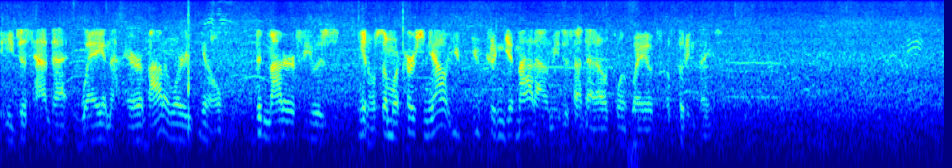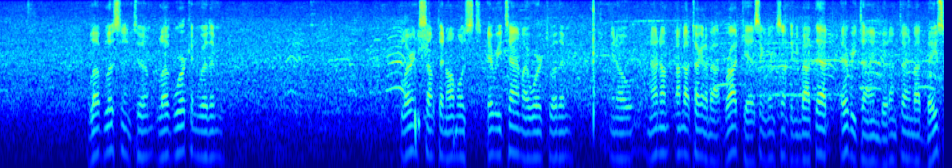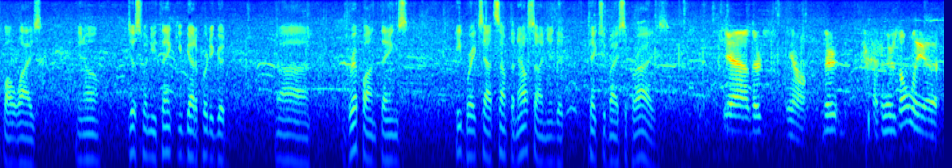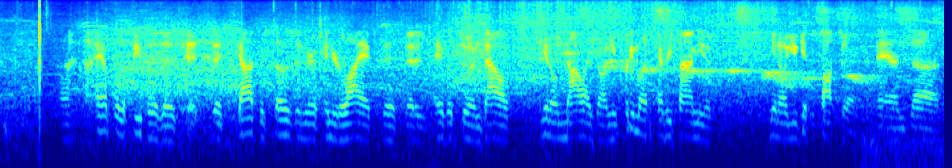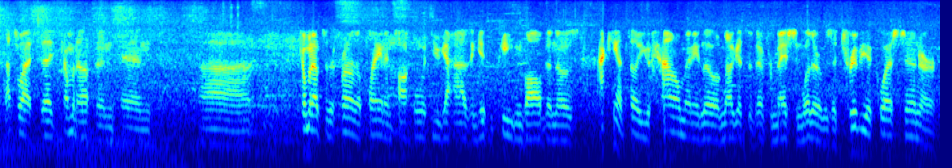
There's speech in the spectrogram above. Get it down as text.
he just had that way and that air about him where you know it didn't matter if he was you know somewhat cursing you out, you you couldn't get mad at. He just had that eloquent way of, of putting things. Loved listening to him, loved working with him. Learned something almost every time I worked with him. You know, I'm, I'm not talking about broadcasting, I learned something about that every time, but I'm talking about baseball wise. You know, just when you think you've got a pretty good uh, grip on things, he breaks out something else on you that takes you by surprise. Yeah, there's, you know, there, there's only a a handful of people that, that, that God bestows in your in your life that, that is able to endow, you know, knowledge on you pretty much every time you you know you get to talk to them, and uh, that's why I said coming up and and uh, coming up to the front of the plane and talking with you guys and getting Pete involved in those. I can't tell you how many little nuggets of information, whether it was a trivia question or,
